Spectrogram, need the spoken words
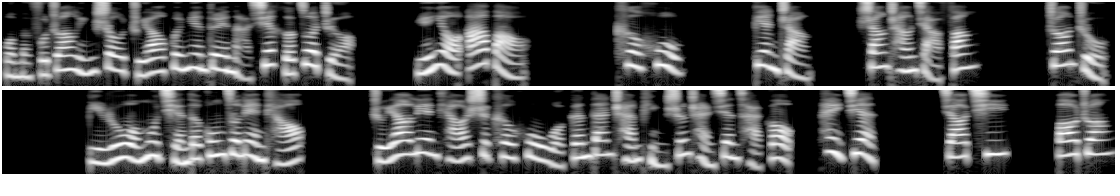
我们服装零售主要会面对哪些合作者？云友阿宝，客户、店长、商场甲方。庄主，比如我目前的工作链条。主要链条是客户，我跟单产品生产线采购、配件、交期、包装、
